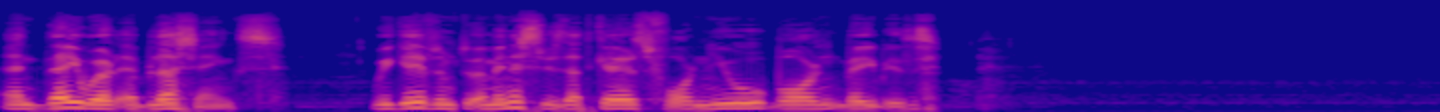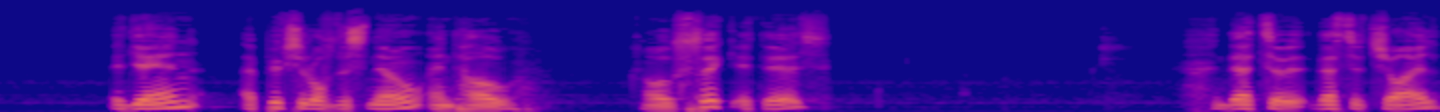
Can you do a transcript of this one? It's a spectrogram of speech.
and they were a blessings. We gave them to a ministry that cares for newborn babies. Again, a picture of the snow and how, how thick it is. That's a, that's a child.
